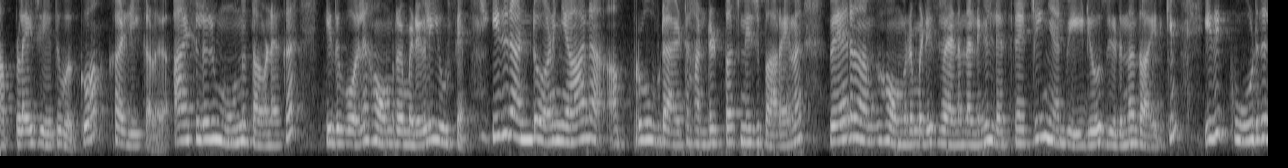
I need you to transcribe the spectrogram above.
അപ്ലൈ ചെയ്ത് വെക്കുക. കഴുകിക്കളയുക. ആഴ്ചയിൽ ഒരു മൂന്ന് തവണയൊക്കെ ഇതുപോലെ ഹോം റെമഡികൾ യൂസ് ചെയ്യാം. ഇത് രണ്ടുമാണ് ഞാൻ അപ്രൂവ്ഡ് ആയിട്ട് ഹൺഡ്രഡ് പെർസെന്റേജ് പറയുന്നത്. വേറെ നമുക്ക് ഹോം റെമഡീസ് വേണമെന്നുണ്ടെങ്കിൽ ഡെഫിനറ്റ്ലി ഞാൻ വീഡിയോസ് ഇടുന്നതായിരിക്കും. ഇത് കൂടുതൽ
